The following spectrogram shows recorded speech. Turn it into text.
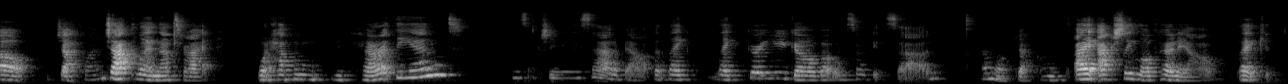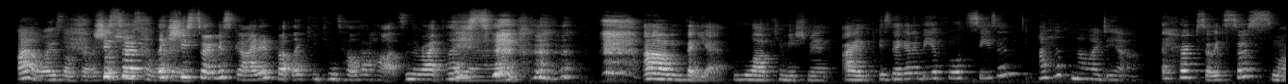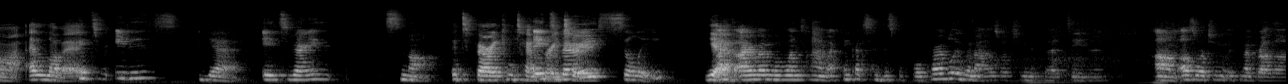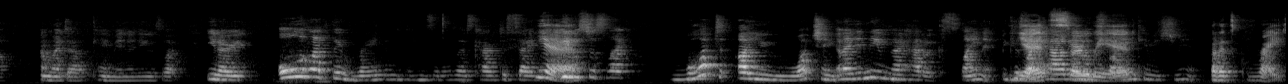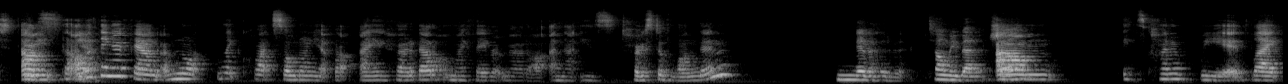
oh, Jacqueline. Jacqueline. That's right. What happened with her at the end? I was actually really sad about, but like, like go you girl, but also a bit sad. I love Jacqueline. I actually love her now. Like I always loved her. I she's so like she's so misguided, but like you can tell her heart's in the right place. um, but yeah, love Kimmy Schmidt. I is there going to be a fourth season? I have no idea. I hope so. It's so smart. I love it. It's it is yeah. It's very smart. It's very contemporary it's very too. silly. Yeah. Like I remember one time, I think I've said this before, probably when I was watching the third season. Um, I was watching it with my brother, and my dad came in, and he was like, you know, all of like the random things that all those characters say. Yeah. He was just like, "What are you watching?" And I didn't even know how to explain it because Yeah, like, how do so you explain weird. Kimmy Schmidt? but it's great. Um, It's- the other yeah. thing I found, I'm not like quite sold on yet, but I heard about it on my favorite murder, and that is Toast of London. Never heard of it. Tell me about it. Um, it's kind of weird. Like,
